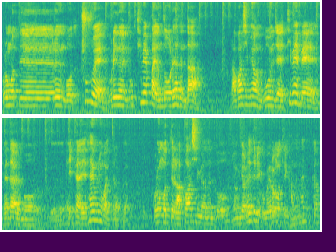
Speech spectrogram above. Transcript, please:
그런 것들은 뭐 추후에 우리는 꼭 티맵과 연동을 해야 된다 라고 하시면 그 이제 티맵에 매달 뭐 그 API 사용료가 있더라고요 그런 것들 납부하시면은 또 연결해드리고 뭐 이런 것들이 가능하니까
